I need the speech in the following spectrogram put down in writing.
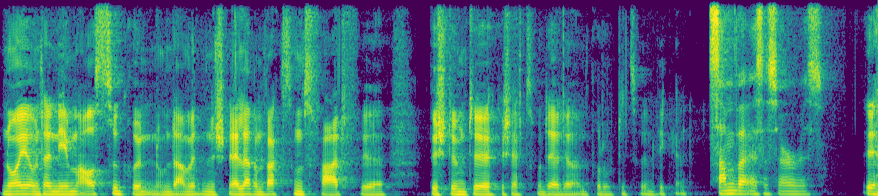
neue Unternehmen auszugründen, um damit einen schnelleren Wachstumspfad für bestimmte Geschäftsmodelle und Produkte zu entwickeln. Samwa as a Service. Ja,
